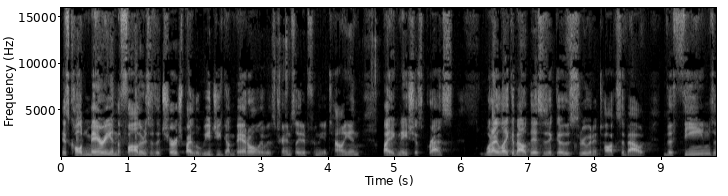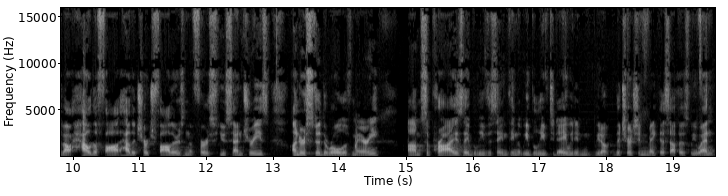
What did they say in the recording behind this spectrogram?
Is called Mary and the Fathers of the Church by Luigi Gambero. It was translated from the Italian by Ignatius Press what I like about this is it goes through and it talks about the themes about how the fa- how the church fathers in the first few centuries understood the role of Mary. Um, surprise, they believe the same thing that we believe today. We didn't, we don't, the church didn't make this up as we went.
